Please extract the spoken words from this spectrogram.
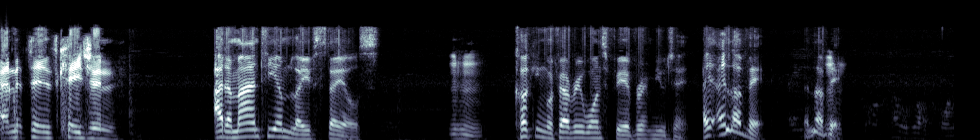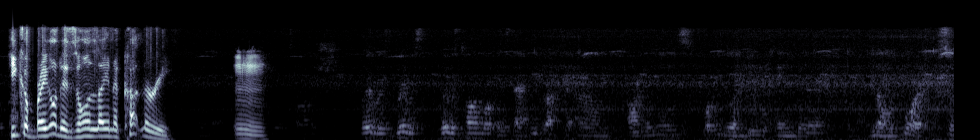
and it is Cajun. Adamantium lifestyles, hmm cooking with everyone's favorite mutant. I, I love it. I love it. He could bring out his own line of cutlery. What it was, what it was, what it was talking about is that he got the um, arguments, what he gonna do in the long report. So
